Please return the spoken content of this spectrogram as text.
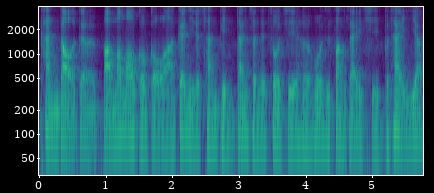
看到的，把猫猫狗狗啊跟你的产品单纯的做结合或者是放在一起不太一样。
